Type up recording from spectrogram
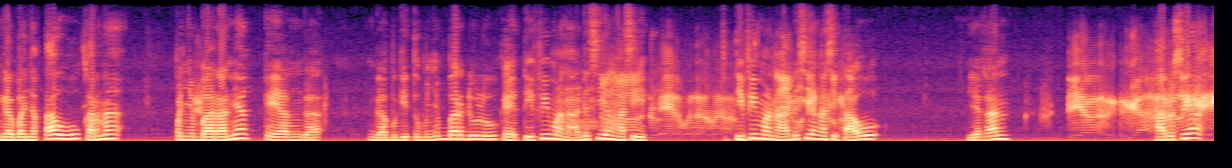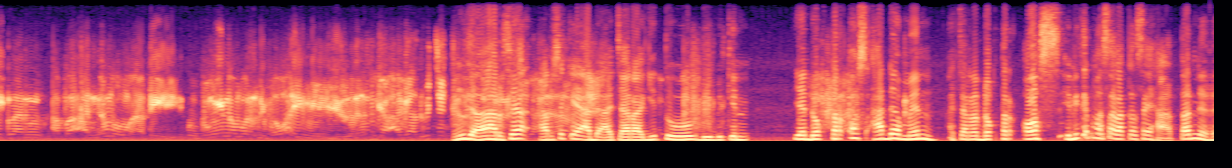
nggak banyak tahu karena penyebarannya kayak nggak nggak begitu menyebar dulu. Kayak TV mana ada sih yang ngasih iya TV mana ada sih yang ngasih tahu? Ya kan? Iya Harusnya- ini gitu. Kan enggak enggak harusnya harusnya kayak ada acara gitu dibikin ya dokter os ada men. Acara dokter os. Ini kan masalah kesehatan ya.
